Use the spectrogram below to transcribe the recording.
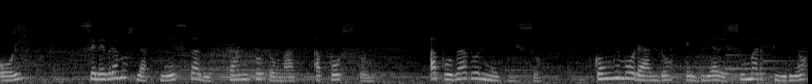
Hoy celebramos la fiesta de Santo Tomás Apóstol, apodado el Mellizo, conmemorando el día de su martirio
